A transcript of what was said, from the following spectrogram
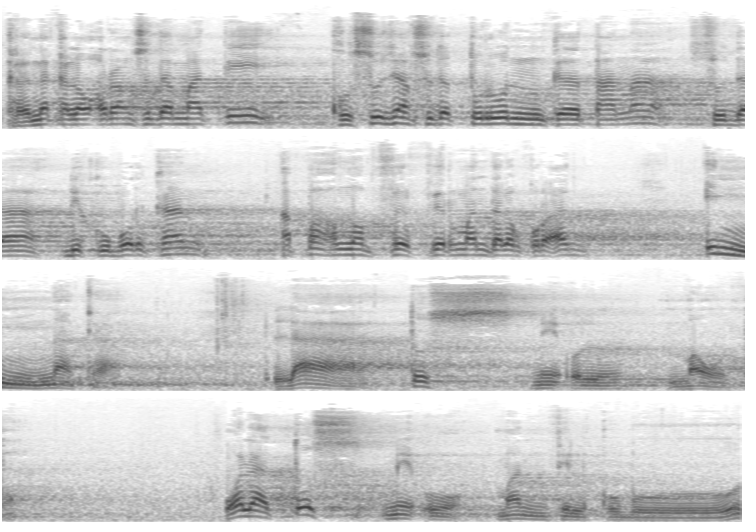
Kerana kalau orang sudah mati, khususnya sudah turun ke tanah, sudah dikuburkan, apa Allah firman dalam Quran? Innaka la tusmi'ul mauta. Wala tusmi'u man fil kubur.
